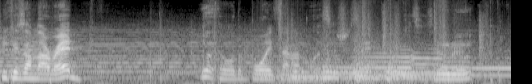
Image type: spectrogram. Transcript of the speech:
Because I'm not red. So the boy's not on the list, I should say. because he's not red.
